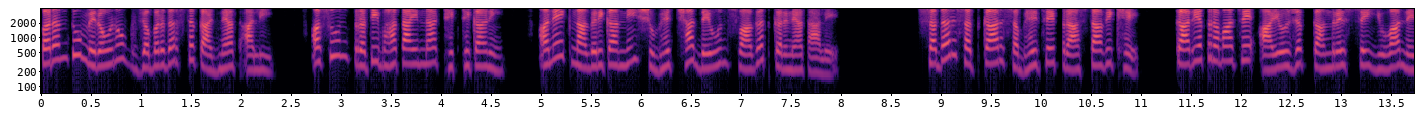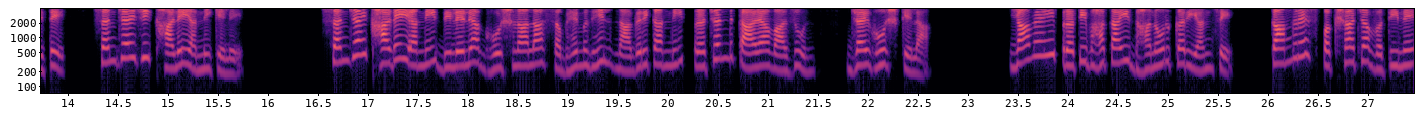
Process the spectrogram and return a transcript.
परंतु मिरवणूक जबरदस्त काढण्यात आली असून प्रतिभाताईंना ठिकठिकाणी अनेक नागरिकांनी शुभेच्छा देऊन स्वागत करण्यात आले. सदर सत्कार सभेचे प्रास्ताविक हे कार्यक्रमाचे आयोजक काँग्रेसचे युवा नेते संजयजी खाडे यांनी केले. संजय खाडे यांनी दिलेल्या घोषणाला सभेमधील नागरिकांनी प्रचंड टाळ्या वाजून जयघोष केला. यावेळी प्रतिभाताई धानोरकर यांचे काँग्रेस पक्षाच्या वतीने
